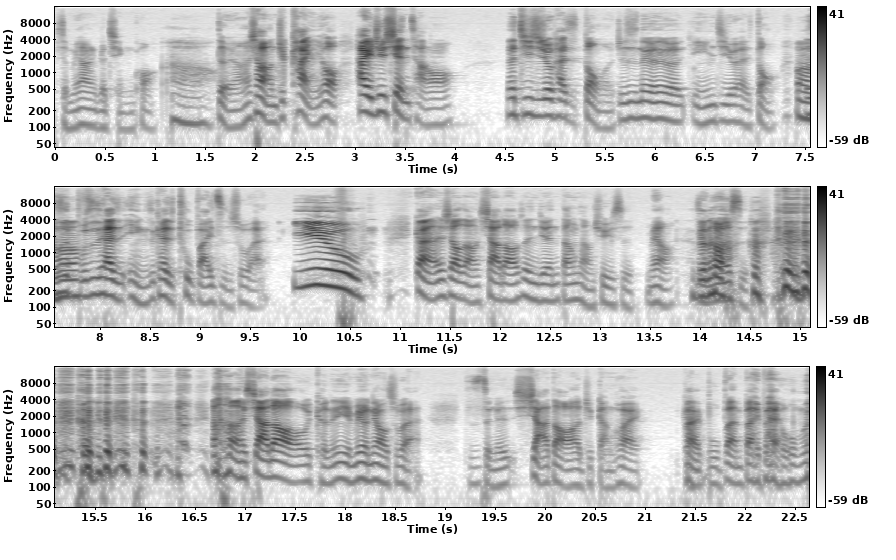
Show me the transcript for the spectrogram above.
怎么样一个情况啊？对，然后校长去看以后，他一去现场哦，那机器就开始动了，就是那个那个影音机就开始动，但是不是开始影，是开始吐白纸出来。哟，干，那校长吓到瞬间当场去世，没有，真的没有死，吓到可能也没有尿出来，只是整个吓到啊，就赶快。拜不办拜拜我们，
